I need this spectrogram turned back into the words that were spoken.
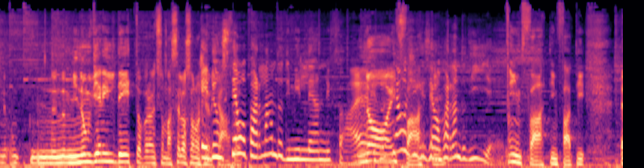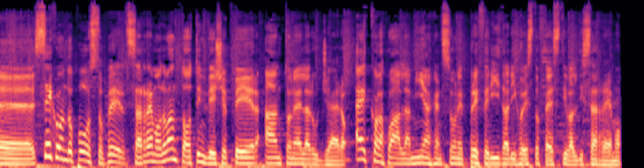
non non viene il detto, però insomma, se lo sono E cercato. non stiamo parlando di mille anni fa, eh. No, infatti. che stiamo parlando di ieri. Infatti, infatti. Eh, secondo posto per Sanremo 98 invece per Antonella Ruggero. Eccola qua la mia canzone preferita di questo festival di Sanremo.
